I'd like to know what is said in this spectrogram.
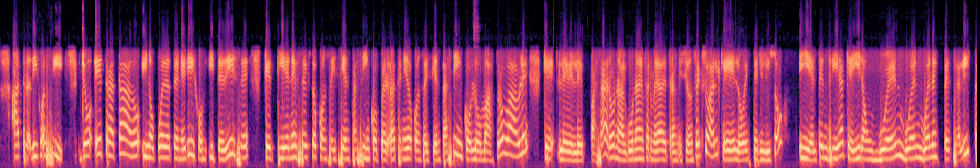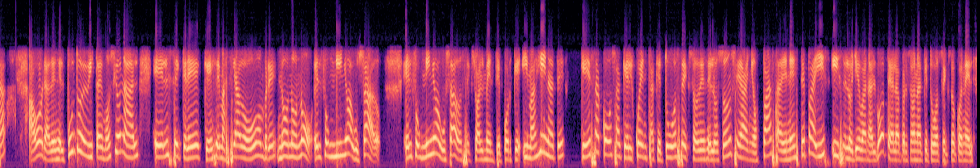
Dijo así, yo he tratado y no puedo tener hijos y te dice que tiene sexo con 605, per- ha tenido con 605, lo más probable que le, le pasaron alguna enfermedad de transmisión sexual que lo esterilizó y él tendría que ir a un buen, buen, buen especialista. Ahora, desde el punto de vista emocional, él se cree que es demasiado hombre. No, no, no, él fue un niño abusado. Él fue un niño abusado sexualmente, porque imagínate que esa cosa que él cuenta que tuvo sexo desde los 11 años pasa en este país y se lo llevan al bote a la persona que tuvo sexo con él.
